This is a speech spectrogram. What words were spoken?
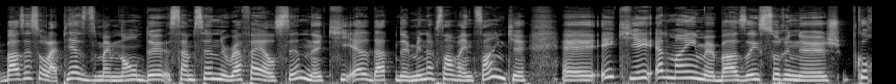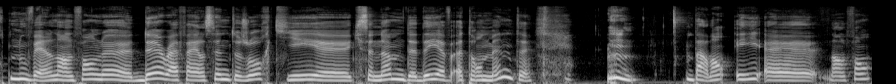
basé sur la pièce du même nom de Samson Raphaelson, qui, elle, date de 1925 et qui est elle-même basée sur une courte nouvelle, dans le fond, là, de Raphaelson, toujours, qui, est, qui se nomme The Day of Atonement. Pardon, et euh, dans le fond,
